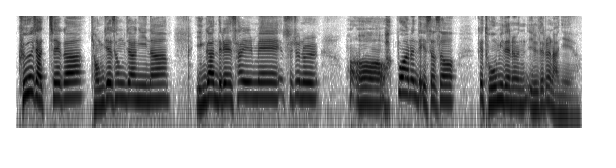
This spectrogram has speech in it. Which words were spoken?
그 자체가 경제 성장이나 인간들의 삶의 수준을 어, 확보하는 데 있어서 도움이 되는 일들은 아니에요.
